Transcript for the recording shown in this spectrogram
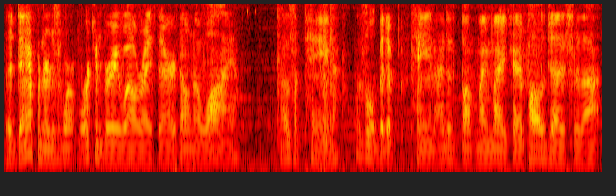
The dampeners weren't working very well right there. Don't know why. That was a pain. That was a little bit of a pain. I just bumped my mic. I apologize for that.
